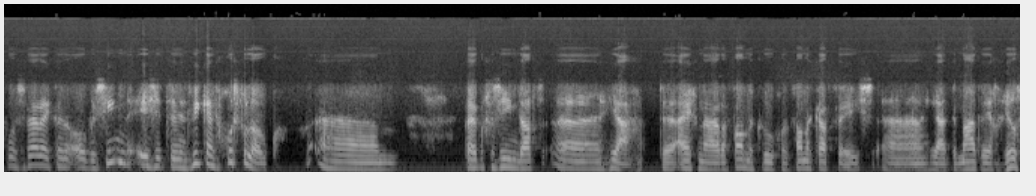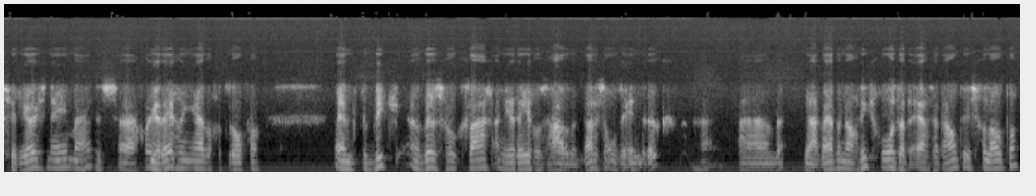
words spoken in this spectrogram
Voor zover wij kunnen overzien is het in het weekend goed verlopen. Ehm, we hebben gezien dat eh, ja, de eigenaren van de kroegen, van de cafés, eh, ja, de maatregelen heel serieus nemen. Hè. Dus eh, goede regelingen hebben getroffen. En het publiek wil zich ook graag aan die regels houden. Dat is onze indruk. Ja, we hebben nog niet gehoord dat er ergens uit de hand is gelopen.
